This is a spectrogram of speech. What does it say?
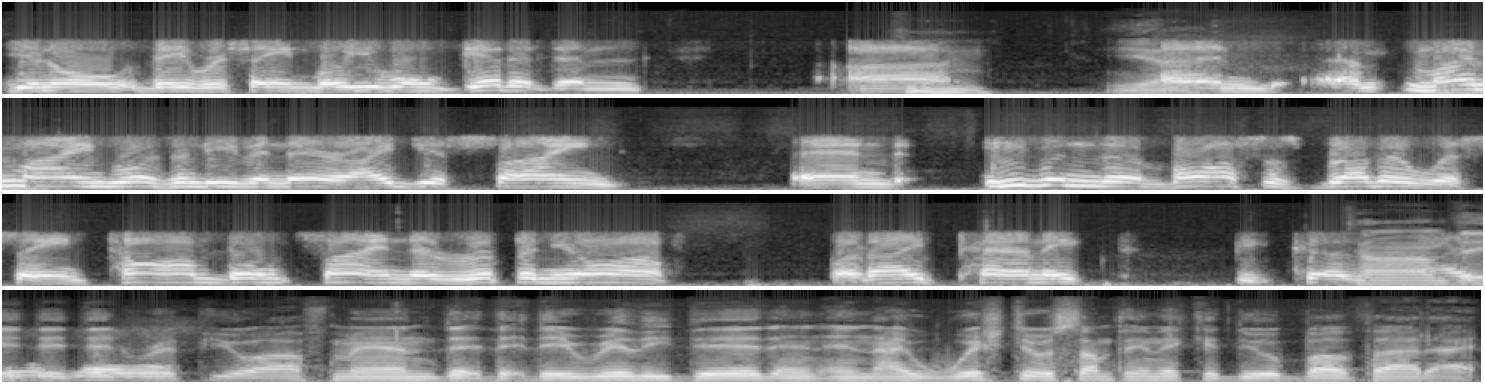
you know, they were saying, well, you won't get it. And, uh, Yeah. and um, my mind wasn't even there. I just signed. And even the boss's brother was saying, Tom, don't sign. They're ripping you off. But I panicked because Tom, I they, they did rip you off, man. They, they, they really did, and, and I wish there was something they could do about that. I,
